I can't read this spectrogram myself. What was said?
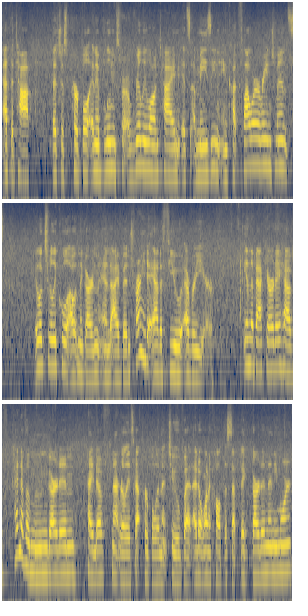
at the top that's just purple and it blooms for a really long time. It's amazing in cut flower arrangements. It looks really cool out in the garden and I've been trying to add a few every year. In the backyard I have kind of a moon garden, kind of, not really, it's got purple in it too, but I don't want to call it the septic garden anymore.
